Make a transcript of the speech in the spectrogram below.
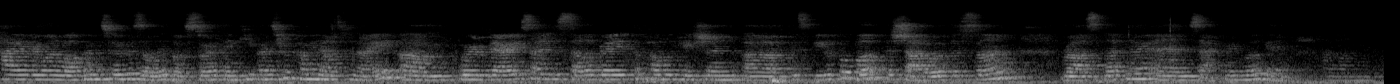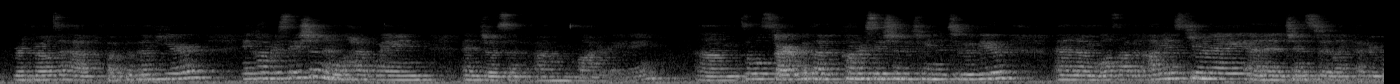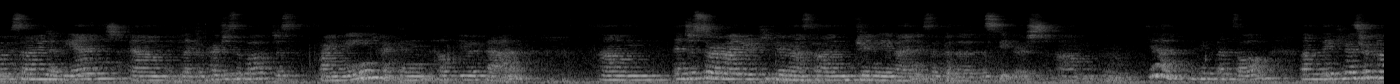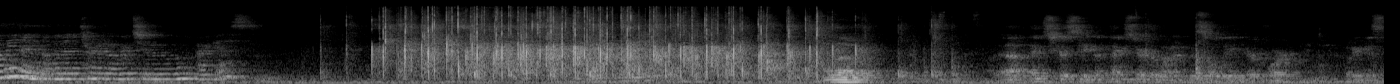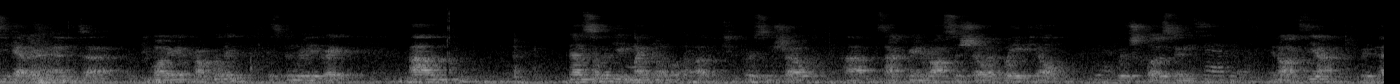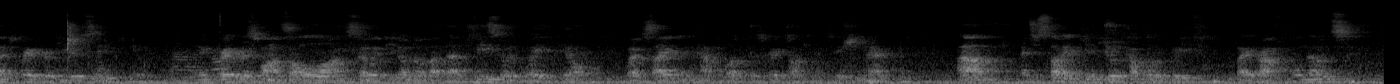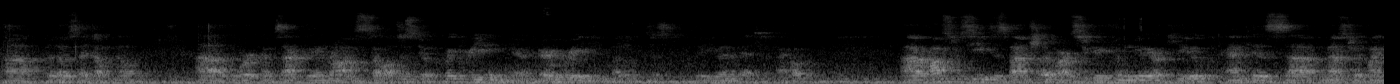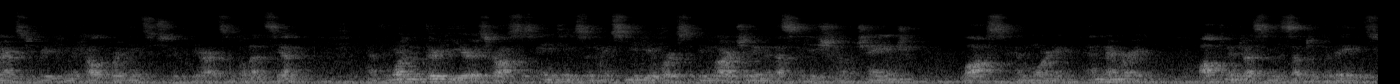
Hi everyone, welcome to Rizzoli Bookstore. Thank you guys for coming out tonight. Um, we're very excited to celebrate the publication of this beautiful book, The Shadow of the Sun, Ross Bleckner and Zachari Logan. Um, we're thrilled to have both of them here in conversation and we'll have Wayne and Joseph um, moderating. Um, so we'll start with a conversation between the two of you and um, we'll also have an audience Q&A and a chance to like have your book signed at the end. Um, if you'd like to purchase a book, just find me. I can help you with that. Um, and just a reminder to keep your mask on during the event, except for the, the speakers. Um, yeah, I think that's all. Um, thank you guys for coming, and I'm going to turn it over to our guests. Hello. Uh, thanks, Christine, and thanks to everyone at Rizzoli here for putting this together and uh, promoting it properly. It's been really great. Um, now, some of you might know about the two-person show, uh, Zachari and Ross's show at Wave Hill, which closed in, in August. Yeah, we've had great reviews and, and a great response all along. So if you don't know about that, please go to the Wave Hill website and have a look. There's great documentation there. Um, I just thought I'd give you a couple of brief biographical notes uh, for those that don't know uh, the work of Zachari and Ross. So I'll just do a quick reading here, very brief, but just leave you in a bit, I hope. Uh, Ross received his Bachelor of Arts degree from New York U and his uh, Master of Fine Arts degree from the California Institute of the Arts in Valencia. And for more than 30 years, Ross's paintings and mixed media works have been largely an investigation of change, loss, and mourning, and memory, often addressing the subject of AIDS.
